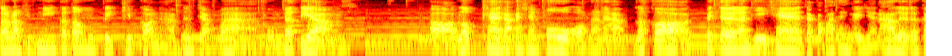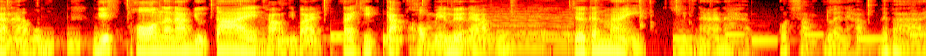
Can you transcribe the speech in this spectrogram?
สำหรับคลิปนี้ก็ต้องปิดคลิปก่อนนะครับ เนื่องจากว่าผมจะเตรียมลบแคนดักไอแชมโปออกแล้วนะครับ แล้วก็ไปเจอกันที่แคนจักรพรรดิแห่งไกยานะเลยแล้วกันนะครับผม ดิสพร้อมแล้วนะครับอยู่ใต้ข่าวอธิบายใต้คลิปกับคอมเมนต์เลยนะครับผม เจอกันใหม่คลิปหน้านะครับ กดซับด้วยนะครับ บ๊ายบาย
